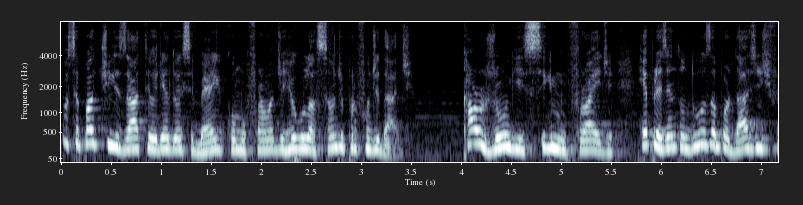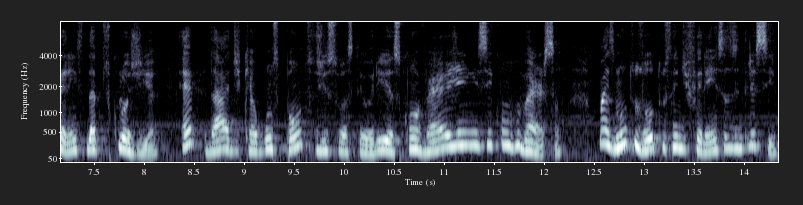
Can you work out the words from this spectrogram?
Você pode utilizar a teoria do iceberg como forma de regulação de profundidade. Carl Jung e Sigmund Freud representam duas abordagens diferentes da psicologia. É verdade que alguns pontos de suas teorias convergem e se conversam, mas muitos outros têm diferenças entre si.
